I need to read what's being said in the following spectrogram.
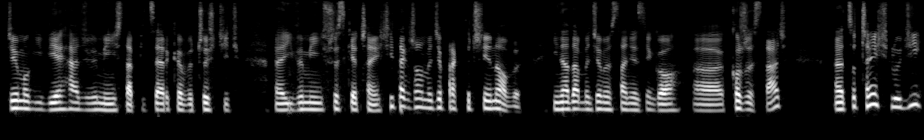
Będziemy mogli wjechać, wymienić tapicerkę, wyczyścić e, i wymienić wszystkie części, tak że on będzie praktycznie nowy i nadal będziemy w stanie z niego e, korzystać. E, co część ludzi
